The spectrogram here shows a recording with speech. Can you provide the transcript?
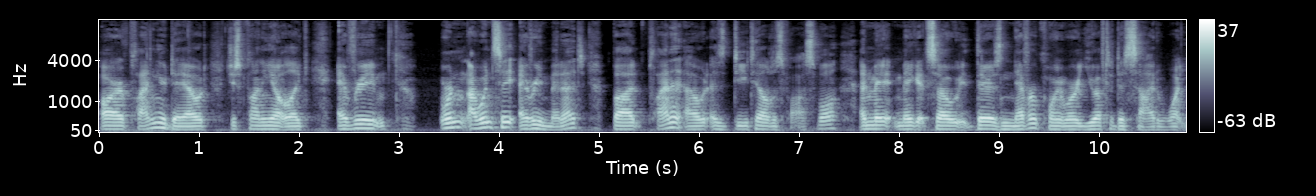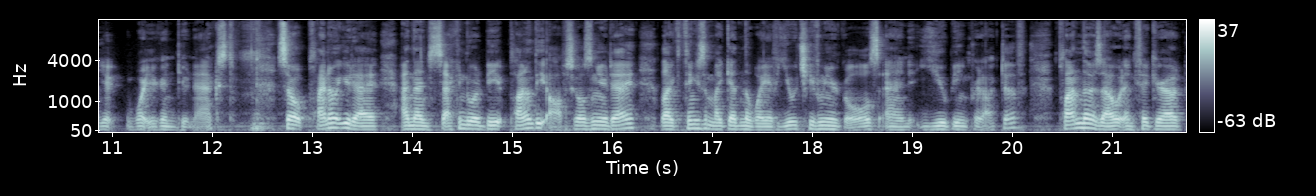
are planning your day out, just planning out like every or I wouldn't say every minute, but plan it out as detailed as possible and make, make it so there's never a point where you have to decide what you what you're going to do next. So plan out your day, and then second would be plan out the obstacles in your day, like things that might get in the way of you achieving your goals and you being productive. Plan those out and figure out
